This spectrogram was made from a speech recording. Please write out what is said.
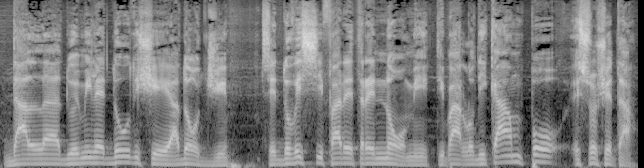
Dal 2012 ad oggi, se dovessi fare tre nomi, ti parlo di campo e società.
